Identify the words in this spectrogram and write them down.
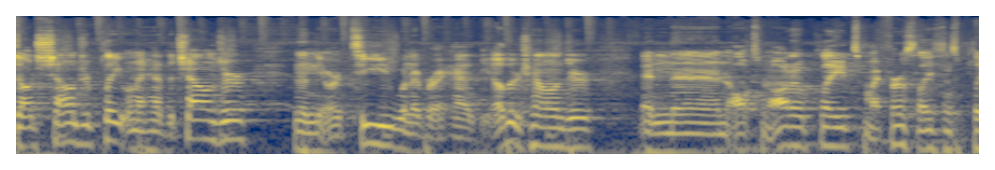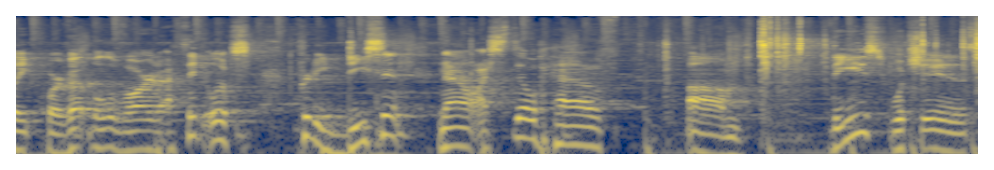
Dodge Challenger plate when I had the Challenger, and then the RT whenever I had the other Challenger, and then Ultimate Auto plates, my first license plate, Corvette Boulevard. I think it looks pretty decent. Now I still have um, these, which is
